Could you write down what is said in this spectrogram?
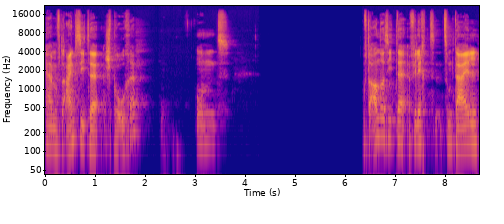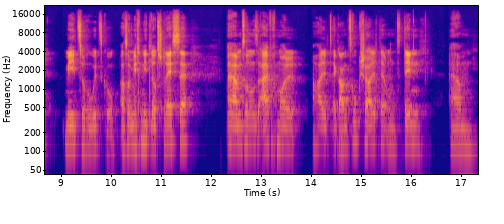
Ähm, auf der einen Seite Sprache und auf der anderen Seite vielleicht zum Teil mehr zur Ruhe zu gehen. Also mich nicht stressen, ähm, sondern einfach mal halt einen Gang zurückschalten und dann ähm,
